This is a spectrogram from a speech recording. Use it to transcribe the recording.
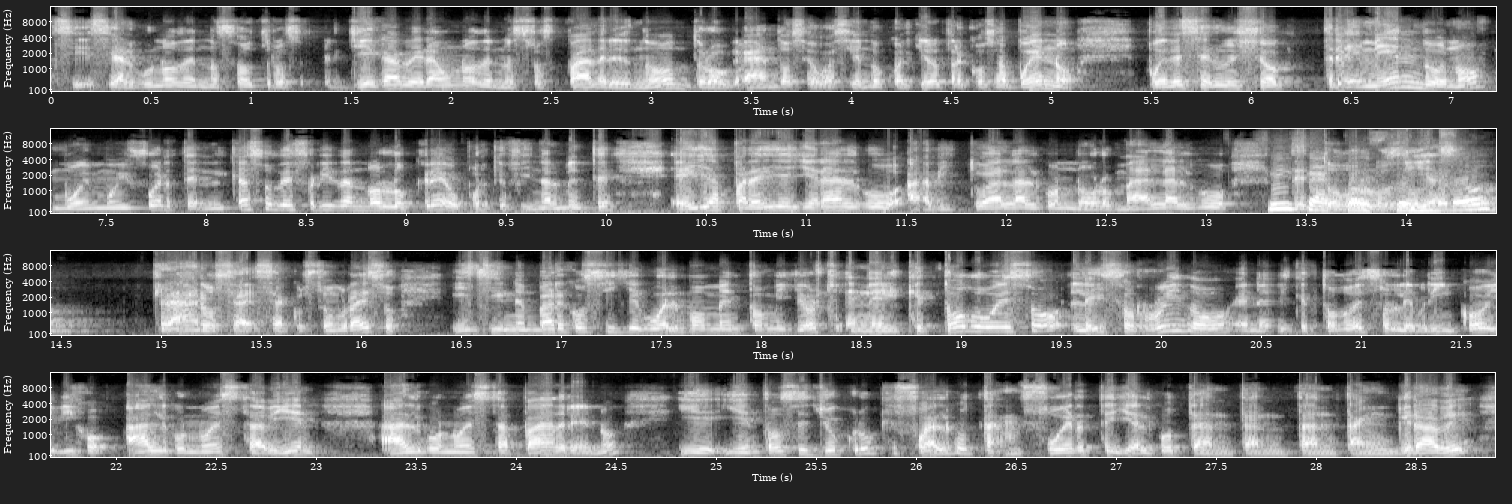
si, si, alguno de nosotros llega a ver a uno de nuestros padres, ¿no? Drogándose o haciendo cualquier otra cosa, bueno, puede ser un shock tremendo, ¿no? Muy, muy fuerte. En el caso de Frida no lo creo, porque finalmente ella, para ella ya era algo habitual, algo normal, algo de todos los días. Claro, o sea, se acostumbró a eso. Y sin embargo, sí llegó el momento, mi George, en el que todo eso le hizo ruido, en el que todo eso le brincó y dijo, algo no está bien, algo no está padre, ¿no? Y, y entonces yo creo que fue algo tan fuerte y algo tan, tan, tan, tan grave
